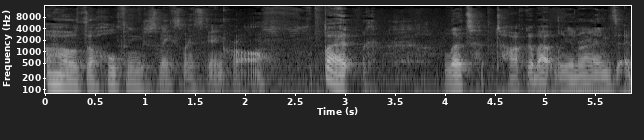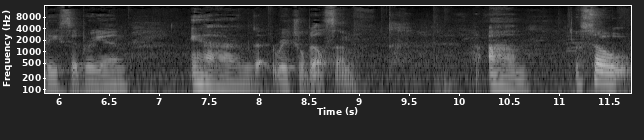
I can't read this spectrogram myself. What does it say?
oh, the whole thing just makes my skin crawl. But let's talk about LeAnn Rimes, Eddie Cibrian, and Rachel Bilson. Um, so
